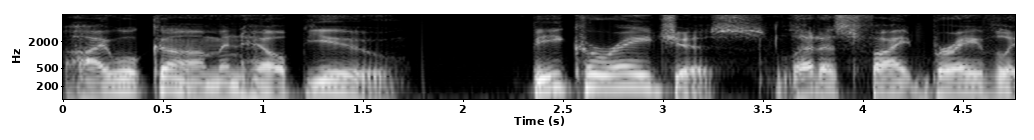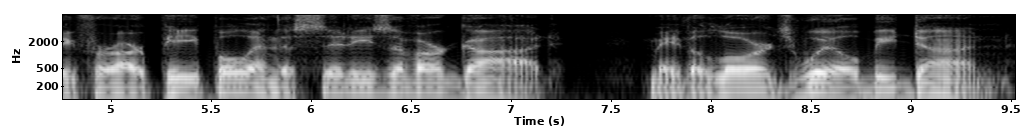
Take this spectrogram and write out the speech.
I will come and help you. Be courageous. Let us fight bravely for our people and the cities of our God. May the Lord's will be done.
